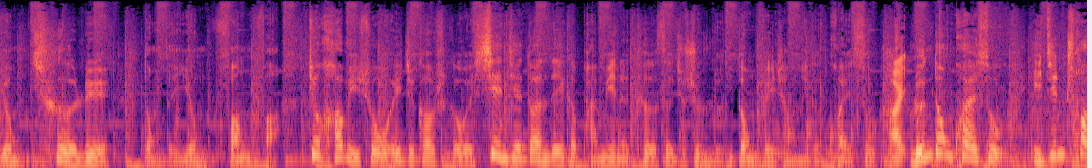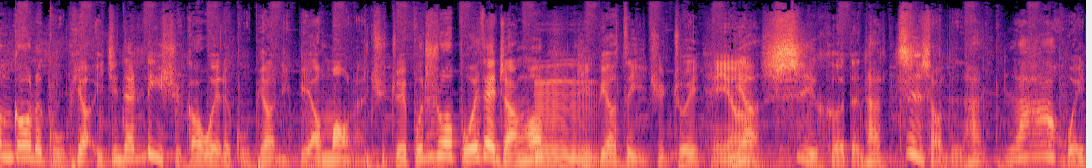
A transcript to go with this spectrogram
用策略，懂得用方法。就好比说，我一直告诉各位，现阶段的一个盘面的特色就是轮动非常的一个快速。哎，轮动快速，已经创高的股票，已经在历史高位的股票，你不要贸然去追。不是说不会再涨哦，嗯、你不要自己去追，你要适合等它，至少等它拉回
